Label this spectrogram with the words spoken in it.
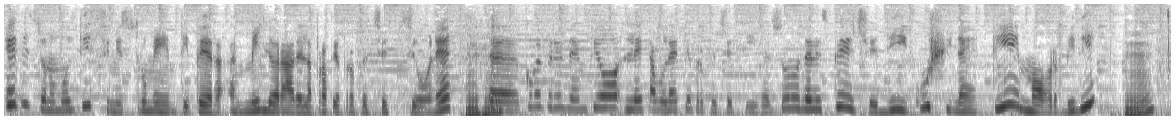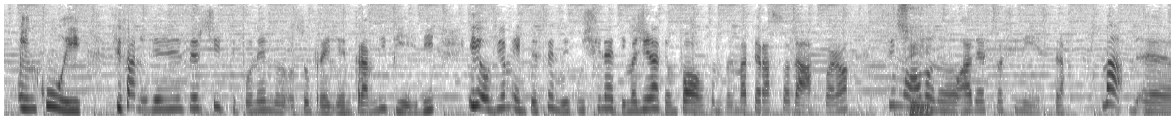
Esistono moltissimi strumenti per eh, migliorare la propria propriocezione, Mhm. eh, come per esempio le tavolette propriocettive. Sono delle specie di cuscinetti morbidi Mm? in cui si fanno degli esercizi ponendo sopra gli entrambi i piedi e ovviamente essendo i cuscinetti, immaginate un po' come il materasso ad acqua, no? si Sì. muovono a destra e a sinistra. Ma eh,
